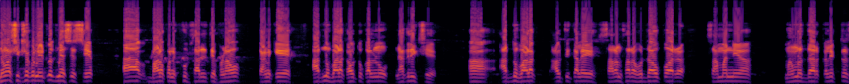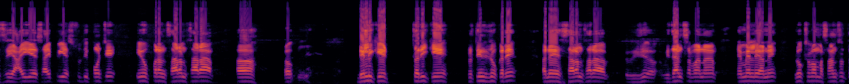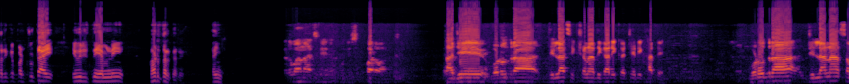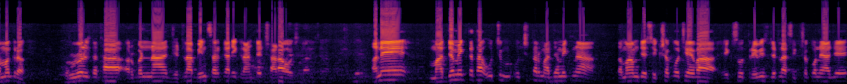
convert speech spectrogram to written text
નવા શિક્ષકોને એટલો જ મેસેજ છે. આ બાળકોને ખૂબ સારી રીતે ભણાવો, કારણ કે આજનું બાળક આવતીકાલનું નાગરિક છે. આજનું બાળક આવતીકાલે સારામાં સારા હોદ્દા ઉપર સામાન્ય મામલતદાર, કલેક્ટર શ્રી આઈએસ આઈપીએસ સુધી પહોંચે. એ ઉપરાંત સારામાં સારા ડેલિકેટ તરીકે પ્રતિનિધિત્વ કરે અને સારામાં સારા વિધાનસભાના એમએલએ અને લોકસભામાં સાંસદ તરીકે પણ ચૂંટાય એવી રીતની એમની ઘડતર કરે. થેન્ક છે. આજે વડોદરા જિલ્લા શિક્ષણાધિકારી કચેરી ખાતે વડોદરા જિલ્લાના સમગ્ર રૂરલ તથા અર્બનના જેટલા બિન સરકારી ગ્રાન્ટેડ શાળાઓ છે અને માધ્યમિક તથા ઉચ્ચ ઉચ્ચતર માધ્યમિકના તમામ જે શિક્ષકો છે એવા એકસો ત્રેવીસ જેટલા શિક્ષકોને આજે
